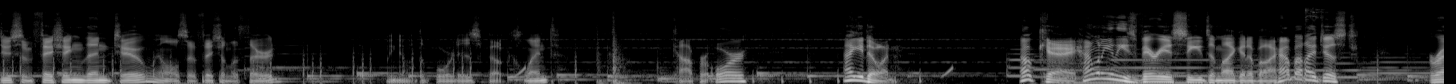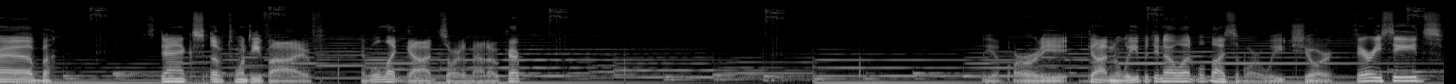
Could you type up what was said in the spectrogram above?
Do some fishing then too. We'll also fish on the third. We know what the board is about Clint. Copper ore. How you doing? Okay, how many of these various seeds am I to buy? How about I just grab stacks of 25, and we'll let God sort them out, okay? We have already gotten wheat, but you know what? We'll buy some more wheat, sure. Fairy seeds?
